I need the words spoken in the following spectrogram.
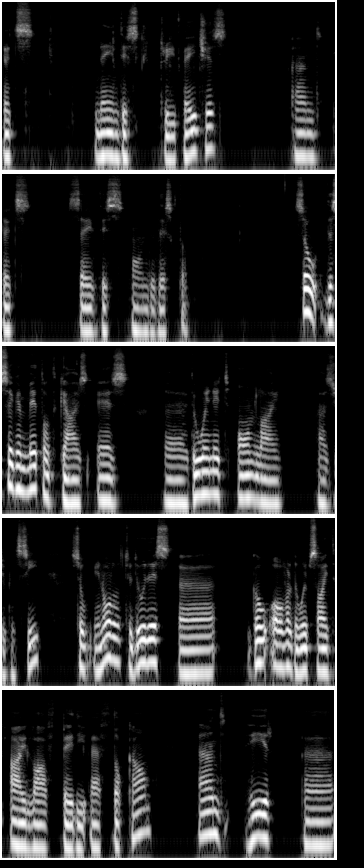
let's name this three pages and let's save this on the desktop so the second method guys is uh, doing it online as you can see. So in order to do this uh, go over the website ilovepdf.com and here uh,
